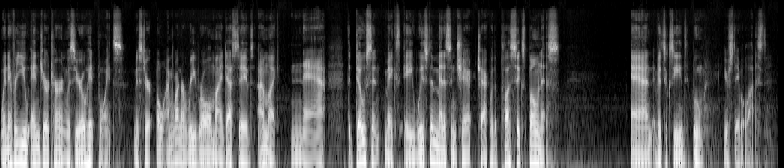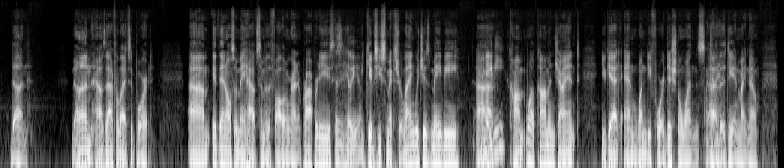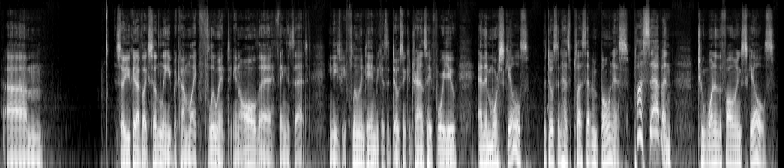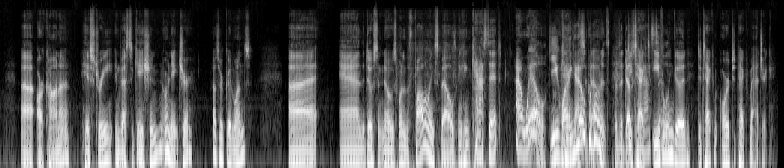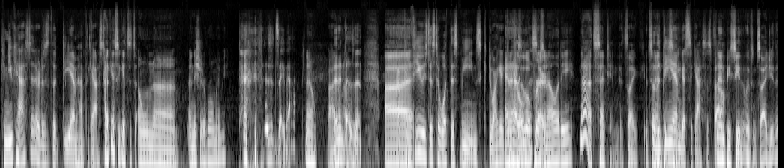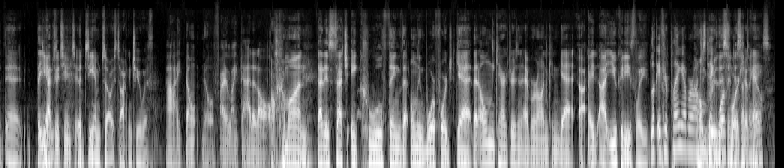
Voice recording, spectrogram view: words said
Whenever you end your turn with zero hit points, Mister, oh, I'm going to re-roll my death saves. I'm like, nah. The docent makes a wisdom medicine check check with a plus six bonus, and if it succeeds, boom, you're stabilized. Done. Done. How's that for life support? Um, it then also may have some of the following random properties. Doesn't heal you. It gives you some extra languages, maybe. Uh, Maybe? Com- well, common, giant, you get, and 1d4 additional ones Why uh, the DM might know. Um, so you could have, like, suddenly become, like, fluent in all the things that you need to be fluent in because the docent can translate for you. And then more skills. The docent has plus seven bonus, plus seven to one of the following skills uh, Arcana, History, Investigation, or Nature. Those are good ones. Uh, and the docent knows one of the following spells and can cast it at will. You requiring cast no it, though, components. but the detect evil and good, detect or detect magic. Can you cast it, or does the DM have to cast it? I guess it gets its own uh, initiative roll, maybe. does it say that? No, then it know. doesn't. Uh, I'm confused as to what this means. Do I get to and it has a little this, or- personality. No, it's sentient. It's like it's So the NPC. DM gets to cast a It's spell. an NPC that lives inside you that the That you have to attune to. The DM's always talking to you with. I don't know if I like that at all. Oh come on, that is such a cool thing that only Warforged get. That only characters in Eberron can get. uh, I, I, you could easily Look, if you're playing Eberron, just homebrew take this into something okay? else.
